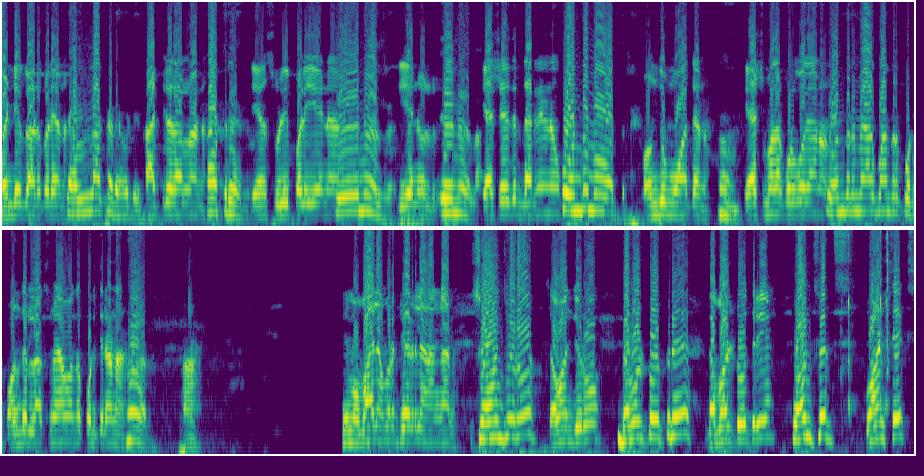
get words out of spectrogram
ಬಂಡಿ ಎರಡು ಕಡೆ ಅಣ್ಣ. ಎಲ್ಲಾ ಕಡೆ ಹೊಡಿ ಖಾತ್ರಿ ಅದಲ್ಲ ಅಣ್ಣ. ಖಾತ್ರಿ ಏನ್ ಸುಳಿ ಪಳಿ ಏನ? ಏನೂ ಇಲ್ರಿ. ಏನು ಇಲ್ರಿ. ಏನೂ ಇಲ್ಲ. ಎಷ್ಟ್ ಐತ್ರಿ ಧರಣಿ ನಾವು ಒಂದು ಮೂವತ್ತ್ರಿ ಒಂದು ಮೂವತ್ತೇನ? ಹ್ಮ್. ಎಷ್ಟ್ ಬಂದ್ರ ಕೊಡ್ಬೋದೇನ ಒಂದ್ರ ಮ್ಯಾಗ ಬಂದ್ರ ಕೊಡ್ತಾರ ಒಂದ್ರ ಲಕ್ಷ ಮ್ಯಾಗ ಬಂದ್ರೆ ಕೊಡ್ತೀರಣ್ಣ? ಹಾ ಹಾ. ನಿಮ್ ಮೊಬೈಲ್ ನಂಬರ್ ಹೇಳ್ರಿ ಹಂಗಾನ seven zero seven zero double two three double two three one six one six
